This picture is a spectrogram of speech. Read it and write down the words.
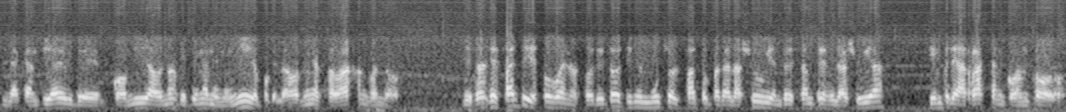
de la cantidad de, de comida o no que tengan en el nido, porque las hormigas trabajan cuando les hace falta y después, bueno, sobre todo tienen mucho olfato para la lluvia, entonces antes de la lluvia siempre arrasan con todo.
